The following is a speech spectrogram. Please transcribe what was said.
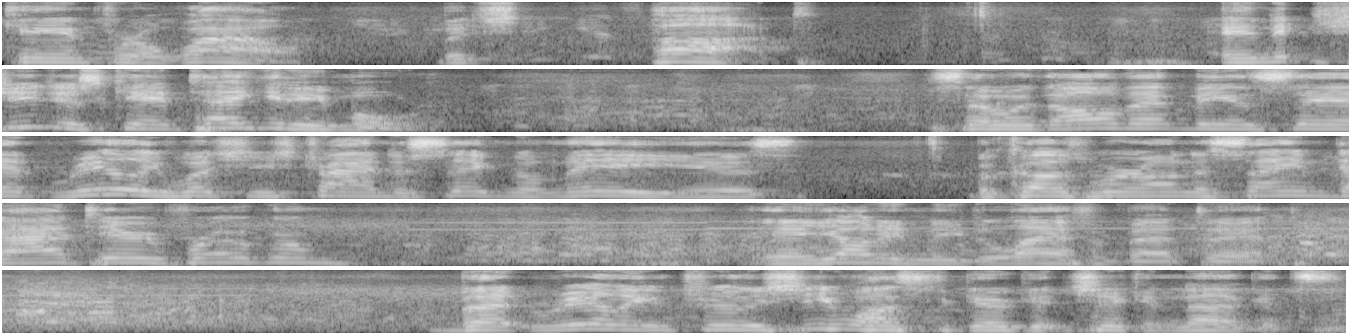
can for a while. But she gets hot, and she just can't take it anymore. So, with all that being said, really what she's trying to signal me is because we're on the same dietary program. Yeah, y'all didn't need to laugh about that. But really and truly, she wants to go get chicken nuggets.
